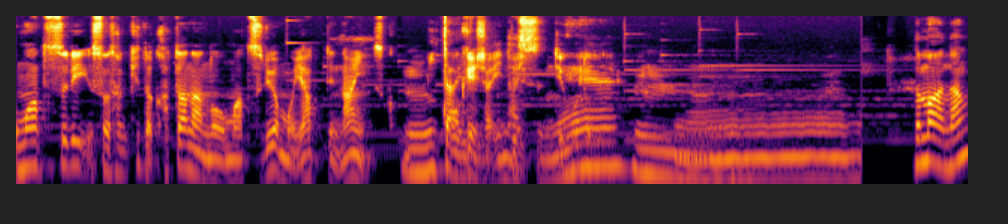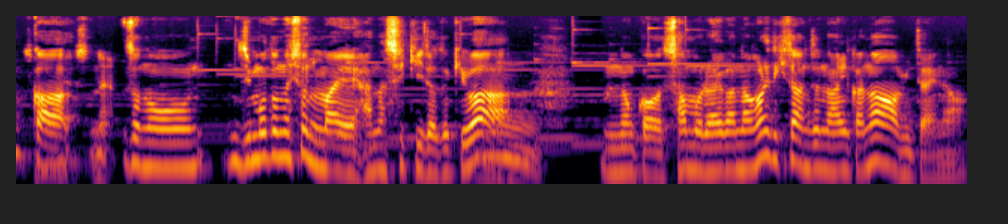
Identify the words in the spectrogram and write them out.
お祭り、そうさっき言った刀のお祭りはもうやってないんですか？みたい後継者いないですっていうね。う。うんん。まあなんかで、すね。その、地元の人に前話聞いたときは、うんなんか侍が流れてきたんじゃないかな、みたいな、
